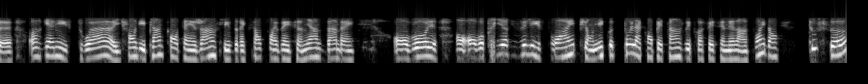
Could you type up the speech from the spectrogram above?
euh, organise-toi. Ils font des plans de contingence, les directions de soins infirmiers en disant ben on va on, on va prioriser les soins, puis on n'écoute pas la compétence des professionnels en soins. Donc tout ça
